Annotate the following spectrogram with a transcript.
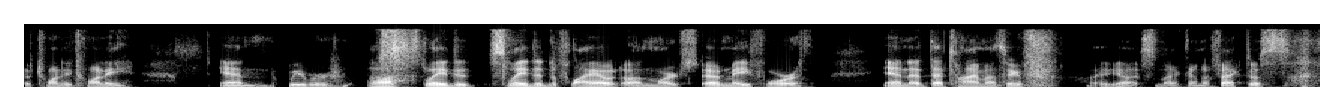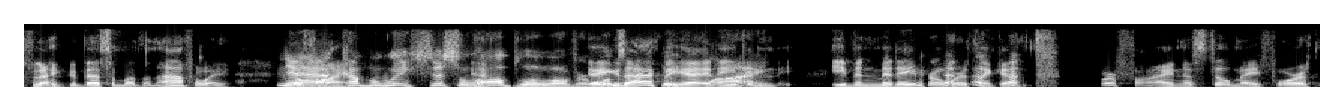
of 2020, and we were Ah. slated slated to fly out on March on May 4th. And at that time, I think, you know, it's not going to affect us. like that's a month and a half away. Yeah, a couple weeks, this will Yeah. all blow over. We'll exactly. Yeah. And even even mid-April, we're thinking we're fine. It's still May 4th.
